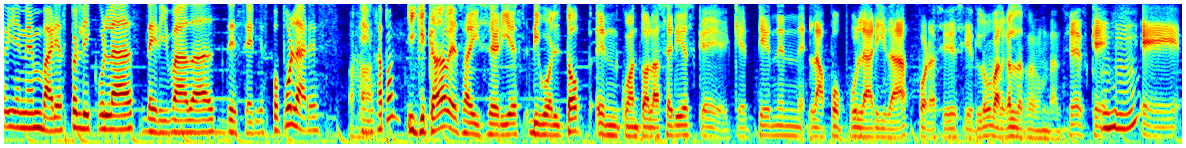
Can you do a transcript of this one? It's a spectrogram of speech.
vienen varias películas derivadas de series populares Ajá. en Japón. Y que cada vez hay series, digo, el top en cuanto a las series que, que tienen la popularidad, por así decirlo, valga la redundancia, es que eh,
